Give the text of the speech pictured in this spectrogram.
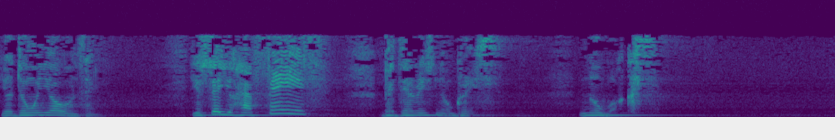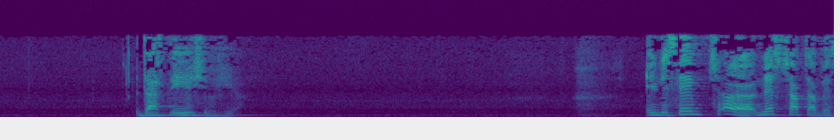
You're doing your own thing. You say you have faith, but there is no grace, no works. That's the issue here. In the same uh, next chapter, verse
